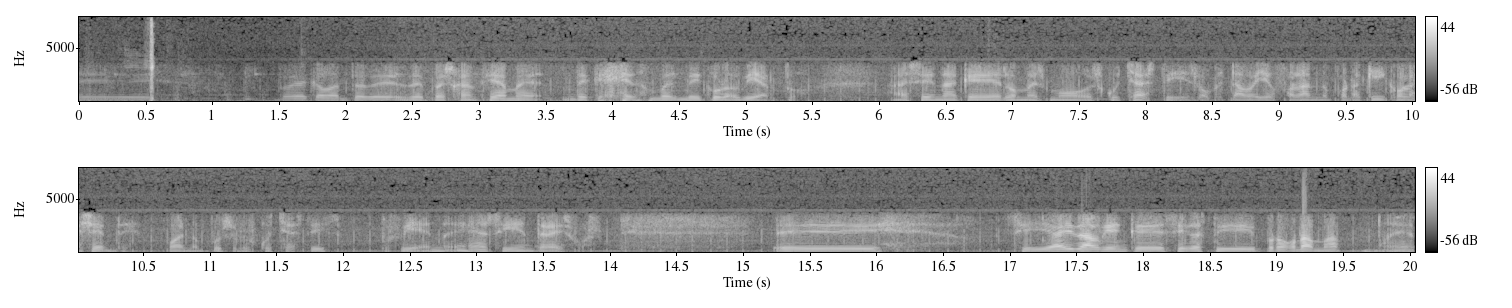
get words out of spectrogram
eh, estoy acabando de, de pescanciarme de que quedó el micro abierto así en que lo mismo escuchasteis lo que estaba yo falando por aquí con la gente bueno pues lo escuchasteis pues bien ¿eh? así entréis vos eh, si hay alguien que siga este programa ¿eh?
